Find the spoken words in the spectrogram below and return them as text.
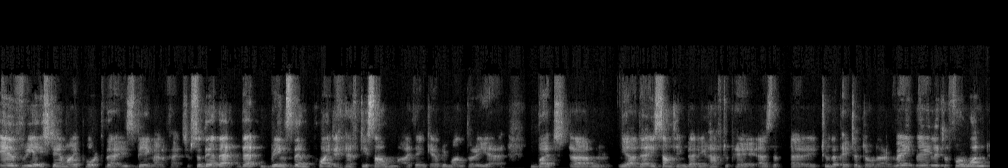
every HDMI port that is being manufactured. So that that that brings them quite a hefty sum, I think, every month or a year. But um, yeah, that is something that you have to pay as the uh, to the patent owner. Very very little for one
